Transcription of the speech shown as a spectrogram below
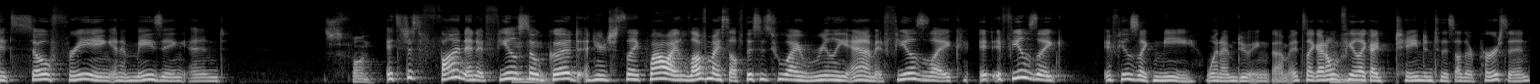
it's so freeing and amazing and it's fun. It's just fun and it feels so mm. good and you're just like wow i love myself. This is who i really am. It feels like it, it feels like it feels like me when i'm doing them. It's like i don't feel mm. like i change into this other person.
